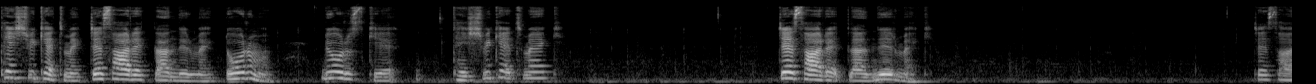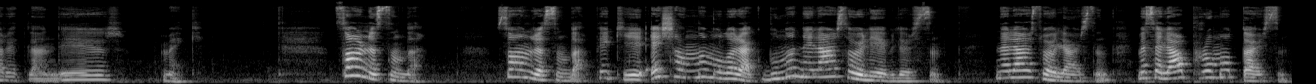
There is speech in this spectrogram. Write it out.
Teşvik etmek, cesaretlendirmek. Doğru mu? Diyoruz ki teşvik etmek, Cesaretlendirmek. Cesaretlendirmek. Sonrasında Sonrasında peki eş anlam olarak buna neler söyleyebilirsin? Neler söylersin? Mesela promote dersin.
